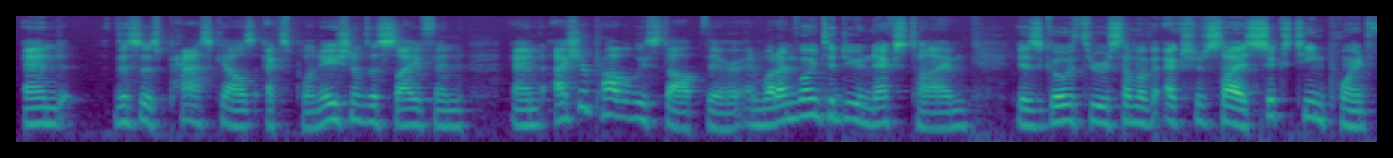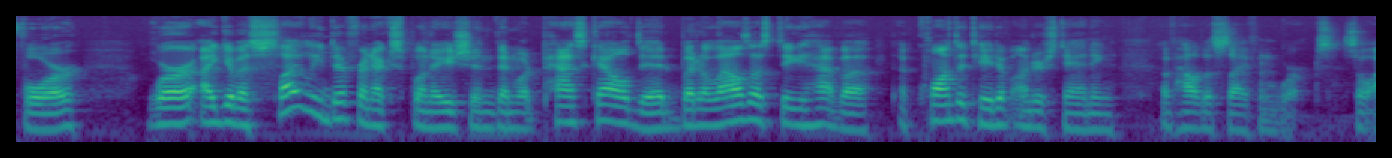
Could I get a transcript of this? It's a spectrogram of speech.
And this is Pascal's explanation of the siphon, and I should probably stop there. And what I'm going to do next time is go through some of exercise 16.4, where I give a slightly different explanation than what Pascal did, but allows us to have a, a quantitative understanding of how the siphon works. So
